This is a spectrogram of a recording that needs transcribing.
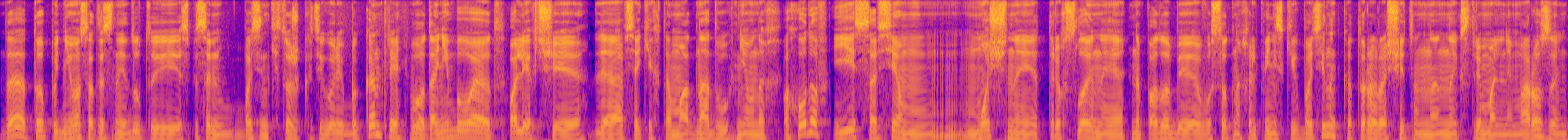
да, то под него, соответственно, идут и специальные ботинки тоже категории бэккантри. Вот, они бывают полегче для всяких там одна-двухдневных походов. И есть совсем мощные трехслойные наподобие высотных альпинистских ботинок, которые рассчитаны на, на экстремальные морозы,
